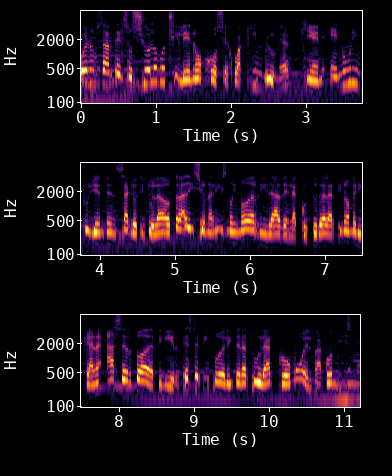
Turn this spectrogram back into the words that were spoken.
Fue no obstante el sociólogo chileno José Joaquín Brunner quien en un influyente ensayo titulado Tradicionalismo y Modernidad en la Cultura Latinoamericana acertó a definir este tipo de literatura como el macondismo.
